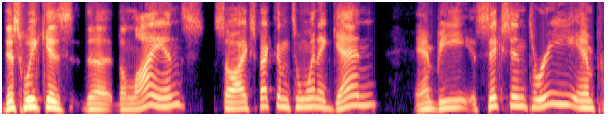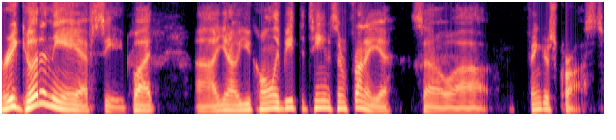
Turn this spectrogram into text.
this week is the the Lions, so I expect them to win again and be six and three and pretty good in the AFC. But uh, you know, you can only beat the teams in front of you. So uh, fingers crossed.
